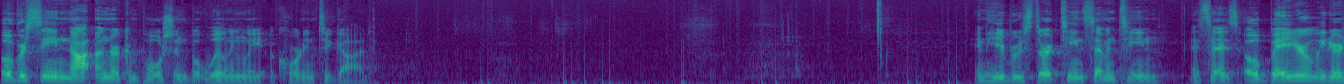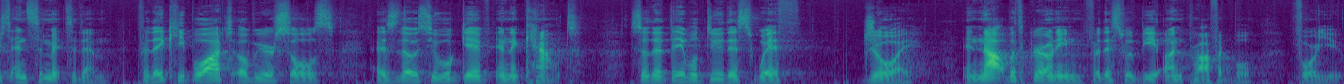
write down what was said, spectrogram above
overseeing not under compulsion, but willingly according to God. In Hebrews 13, 17, it says, Obey your leaders and submit to them, for they keep watch over your souls as those who will give an account, so that they will do this with joy, and not with groaning, for this would be unprofitable for you.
